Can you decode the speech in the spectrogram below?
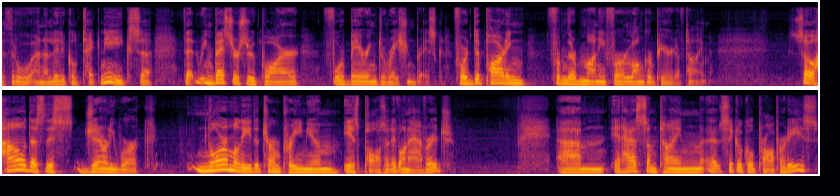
through analytical techniques uh, that investors require for bearing duration risk, for departing from their money for a longer period of time. So, how does this generally work? Normally, the term premium is positive on average. Um, it has some time uh, cyclical properties.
